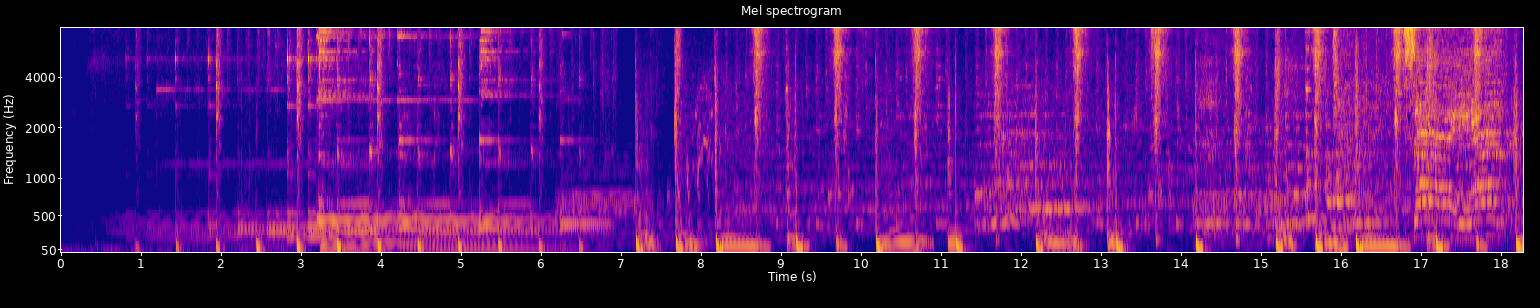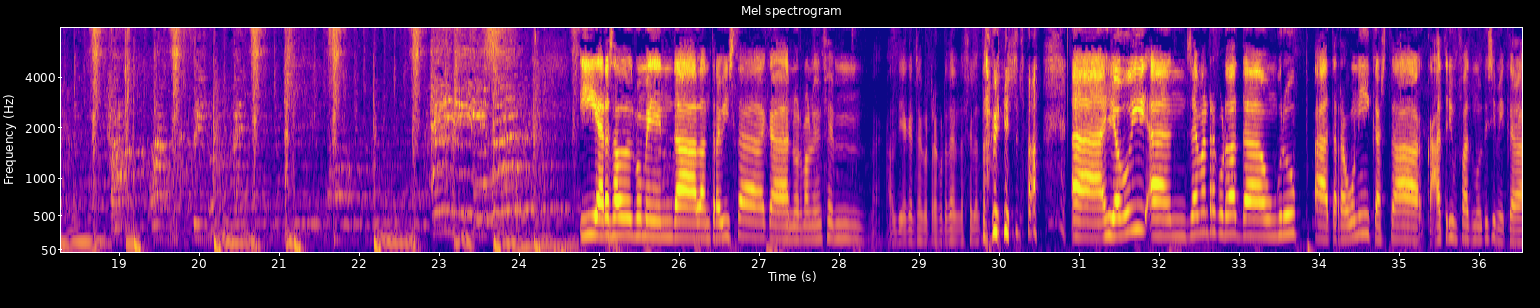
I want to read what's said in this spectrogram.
I ara és el moment de l'entrevista que normalment fem el dia que ens recordem de fer l'entrevista. Uh, I avui ens hem recordat d'un grup a tarragoní que, està, que ha triomfat moltíssim i que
